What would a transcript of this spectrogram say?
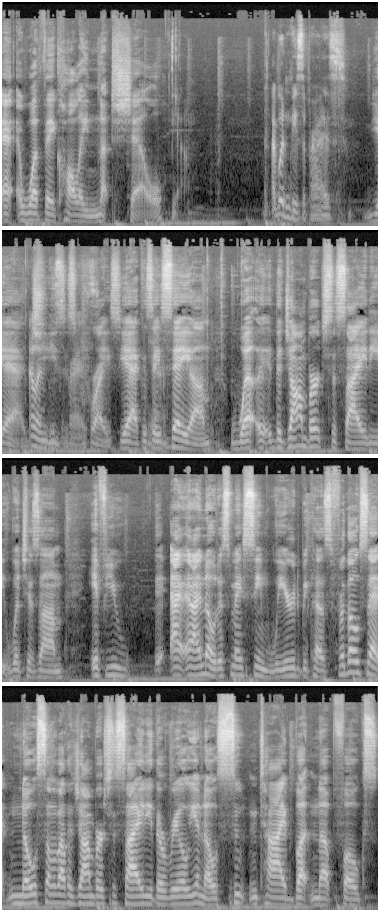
a what they call a nutshell. Yeah. I wouldn't be surprised. Yeah, I wouldn't be Jesus surprised. Christ. Yeah, because they say um well uh, the John Birch Society, which is um if you I, and I know this may seem weird because for those that know some about the John Birch Society, they're real, you know, suit and tie, button up folks,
